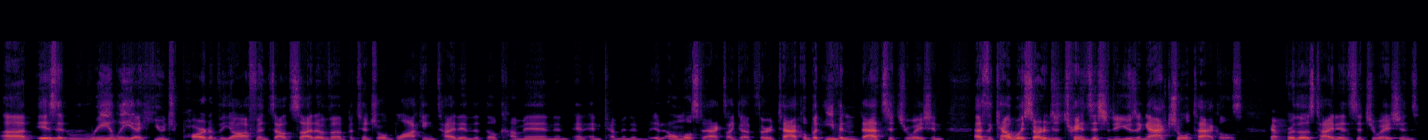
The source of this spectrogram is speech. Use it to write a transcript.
uh, isn't really a huge part of the offense outside of a potential blocking tight end that they'll come in and, and, and come in and, and, almost act like a third tackle. But even that situation, as the Cowboys started to transition to using actual tackles yep. for those tight end situations,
